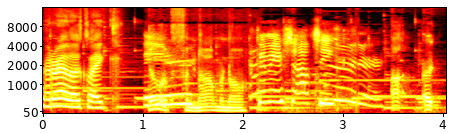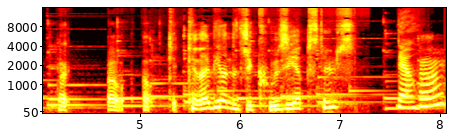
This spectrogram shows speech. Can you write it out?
What do I look like? They look phenomenal. Come here, Salty. Uh, uh, uh, oh, oh, ca- can I be on the jacuzzi upstairs? No. Huh?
